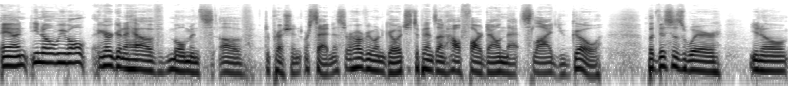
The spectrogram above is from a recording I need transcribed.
And you know, we all are going to have moments of depression or sadness or however you want to go. It just depends on how far down that slide you go. But this is where, you know,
